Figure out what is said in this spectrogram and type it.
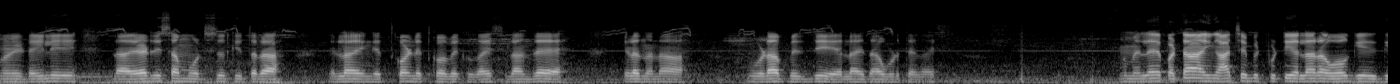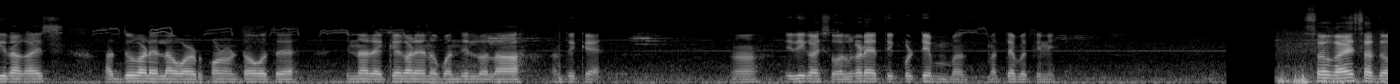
ನೋಡಿ ಡೈಲಿ ಎರಡು ದಿವಸ, ಮೂರು ದಿವ್ಸಕ್ಕೆ ಈ ಥರ ಎಲ್ಲ ಹಿಂಗೆ ಎತ್ಕೊಂಡು ಎತ್ಕೋಬೇಕು ಗೈಸ್ ಇಲ್ಲಾಂದರೆ ಹೇಳೋದ್ನಲ್ಲ ಹುಳ ಬಿದ್ದು ಎಲ್ಲ ಇದಾಗ್ಬಿಡುತ್ತೆ ಗಾಯ್ಸ್ ಆಮೇಲೆ ಪಟ ಹಿಂಗೆ ಆಚೆ ಬಿಟ್ಬಿಟ್ಟು ಎಲ್ಲಾರ ಹೋಗಿ ಗೀರ ಗಾಯ್ಸ್ ಹದ್ದುಗಳೆಲ್ಲ ಹೊಡ್ಕೊಂಡು ಹೊಂಟೋಗುತ್ತೆ. ಇನ್ನು ರೆಕ್ಕೆಗಳೇನು ಬಂದಿಲ್ವಲ್ಲ ಅದಕ್ಕೆ. ಹಾಂ ಇದೀಗ ಗಾಯ್ಸ್ ಒಳಗಡೆ ಎತ್ತಿಕ್ಬಿಟ್ಟು ಮತ್ತೆ ಬರ್ತೀನಿ. ಸೊ ಗಾಯ್ಸ್ ಅದು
